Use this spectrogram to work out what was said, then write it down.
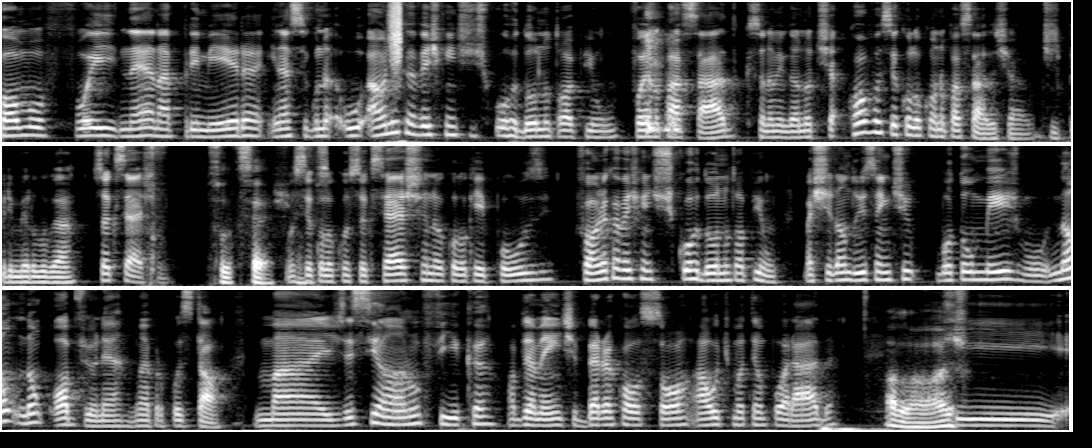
Como foi, né, na primeira e na segunda. o- a única vez que a gente discordou no top 1 foi ano passado, que se eu não me engano. o Thi- Qual você colocou no passado, Thiago? De primeiro lugar? Succession. Succession. Você colocou Succession, eu coloquei Pose. Foi a única vez que a gente discordou no top 1. Mas tirando isso, a gente botou o mesmo. Não, não óbvio, né? Não é proposital. Mas esse ano fica, obviamente, Better Call Saul, a última temporada. Ah, lógico. Que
